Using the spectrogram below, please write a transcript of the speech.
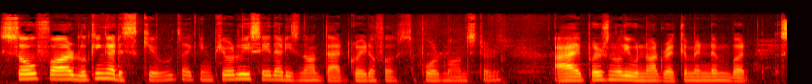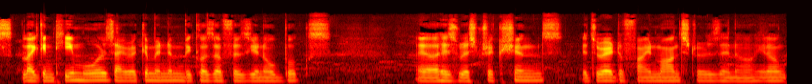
so far looking at his skills i can purely say that he's not that great of a support monster. I personally would not recommend him but like in team wars i recommend him because of his you know books uh, his restrictions. It's rare to find monsters in uh, you know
